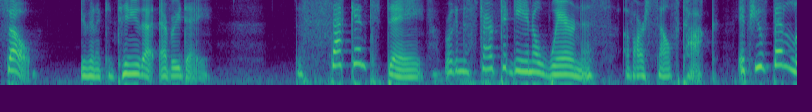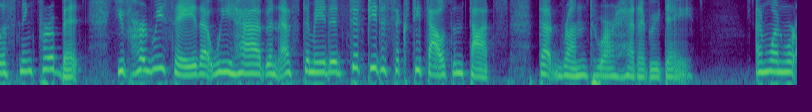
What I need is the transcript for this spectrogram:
So you're going to continue that every day. The second day, we're going to start to gain awareness of our self talk. If you've been listening for a bit, you've heard me say that we have an estimated 50 to 60,000 thoughts that run through our head every day. And when we're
